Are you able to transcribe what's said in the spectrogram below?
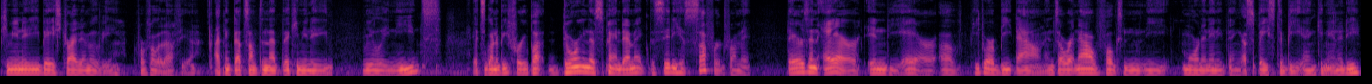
community based drive in movie for Philadelphia. I think that's something that the community really needs. It's going to be free. But during this pandemic, the city has suffered from it. There's an air in the air of people are beat down. And so right now, folks need more than anything a space to be in community,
